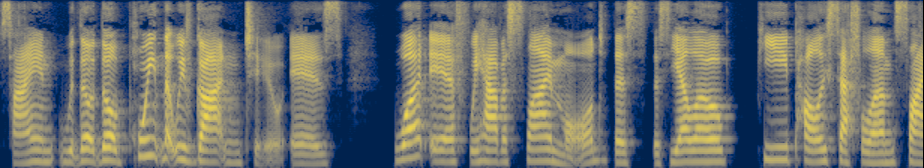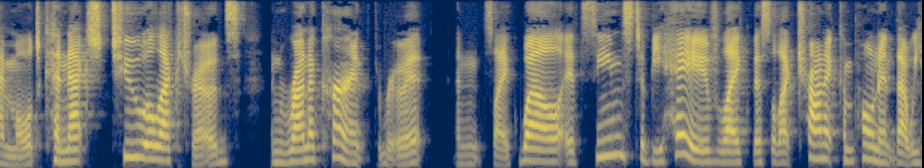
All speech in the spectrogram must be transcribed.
sign the, the point that we've gotten to is what if we have a slime mold, this this yellow P polycephalum slime mold, connect two electrodes and run a current through it? And it's like, well, it seems to behave like this electronic component that we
